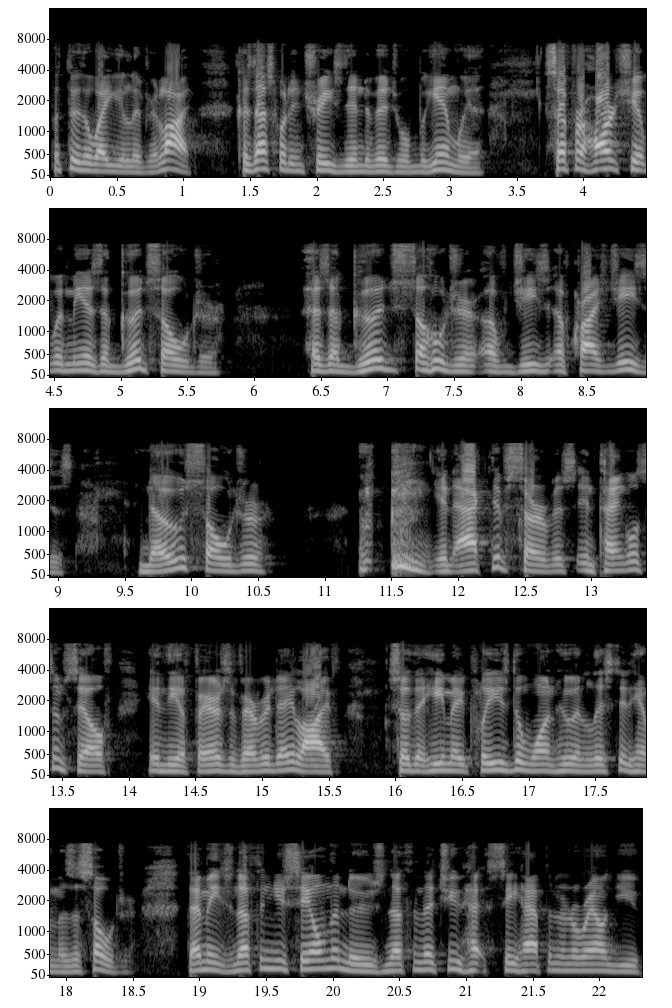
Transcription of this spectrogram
but through the way you live your life, because that's what intrigues the individual to begin with. Suffer hardship with me as a good soldier, as a good soldier of Jesus, of Christ Jesus. No soldier in active service entangles himself in the affairs of everyday life so that he may please the one who enlisted him as a soldier. That means nothing you see on the news, nothing that you ha- see happening around you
